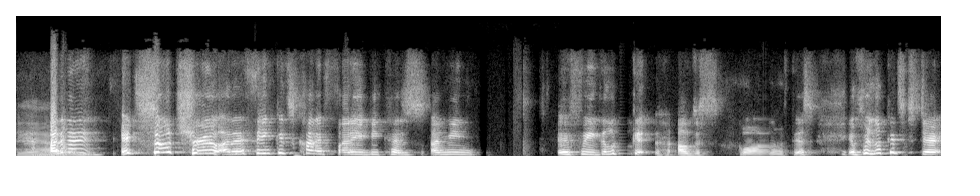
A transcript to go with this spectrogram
yeah, and I, it's so true and i think it's kind of funny because i mean if we look at, I'll just go on with this. If we look at stere-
